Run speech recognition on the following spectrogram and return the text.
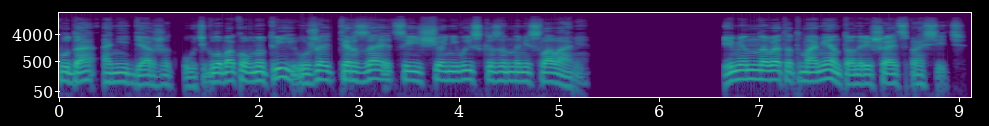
куда они держат путь. Глубоко внутри уже терзается еще невысказанными словами. Именно в этот момент он решает спросить.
